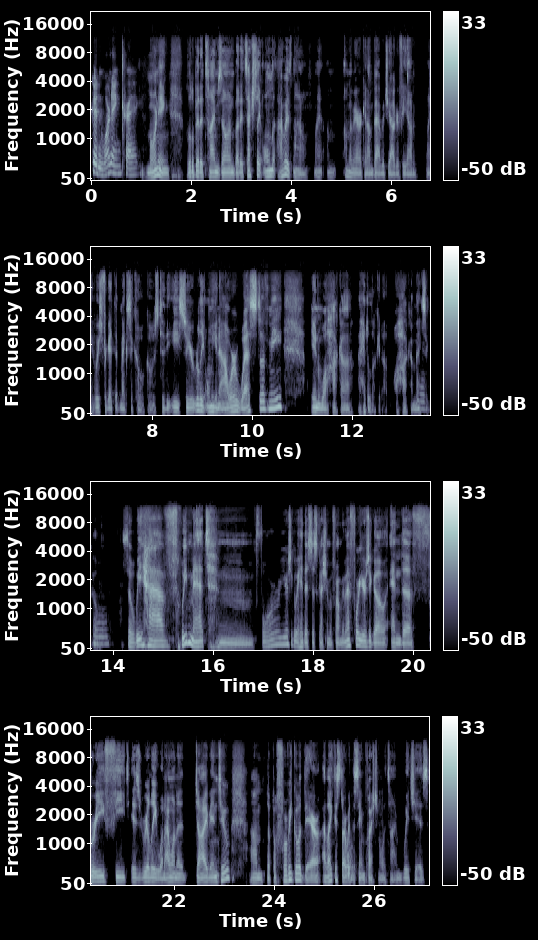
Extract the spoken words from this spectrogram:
Good morning, Craig. Good morning. A little bit of time zone, but it's actually only, I was, no, I'm, I'm American. I'm bad with geography. I'm, I always forget that Mexico goes to the east. So you're really only an hour west of me in Oaxaca. I had to look it up. Oaxaca, Mexico. Mm-hmm. So we have we met um, four years ago. We had this discussion before. We met four years ago, and the free feet is really what I want to dive into. Um, but before we go there, I like to start with the same question all the time, which is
